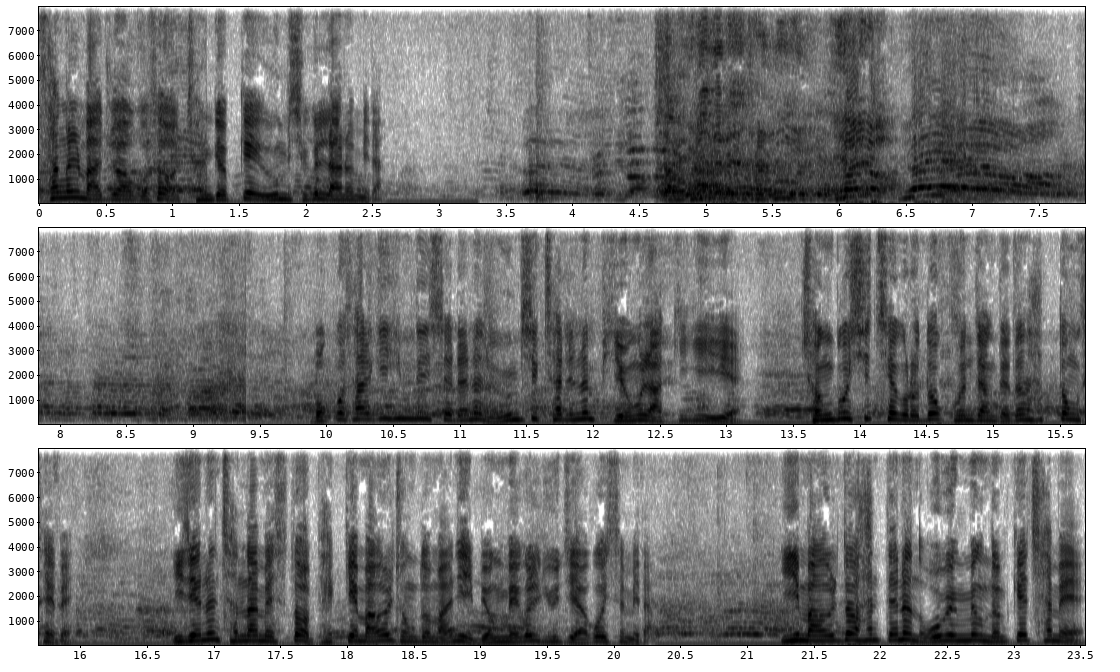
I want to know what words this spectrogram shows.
상을 마주하고서 정겹게 음식을 나눕니다. 먹고 살기 힘든 시절에는 음식 차리는 비용을 아끼기 위해 정부 시책으로도 권장되던 합동 세배. 이제는 전남에서도 100개 마을 정도만이 명맥을 유지하고 있습니다. 이 마을도 한때는 500명 넘게 참여해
